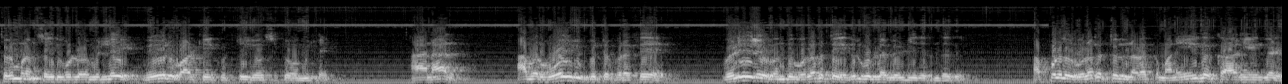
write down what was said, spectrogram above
திருமணம் செய்து கொள்ளவும் இல்லை வேறு வாழ்க்கையை குறித்து யோசிக்கவும் இல்லை. ஆனால் அவர் ஓய்வு பெற்ற பிறகு வெளியிலே வந்து உலகத்தை எதிர்கொள்ள வேண்டியது இருந்தது. அப்பொழுது உலகத்தில் நடக்கும் அநேக காரியங்கள்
